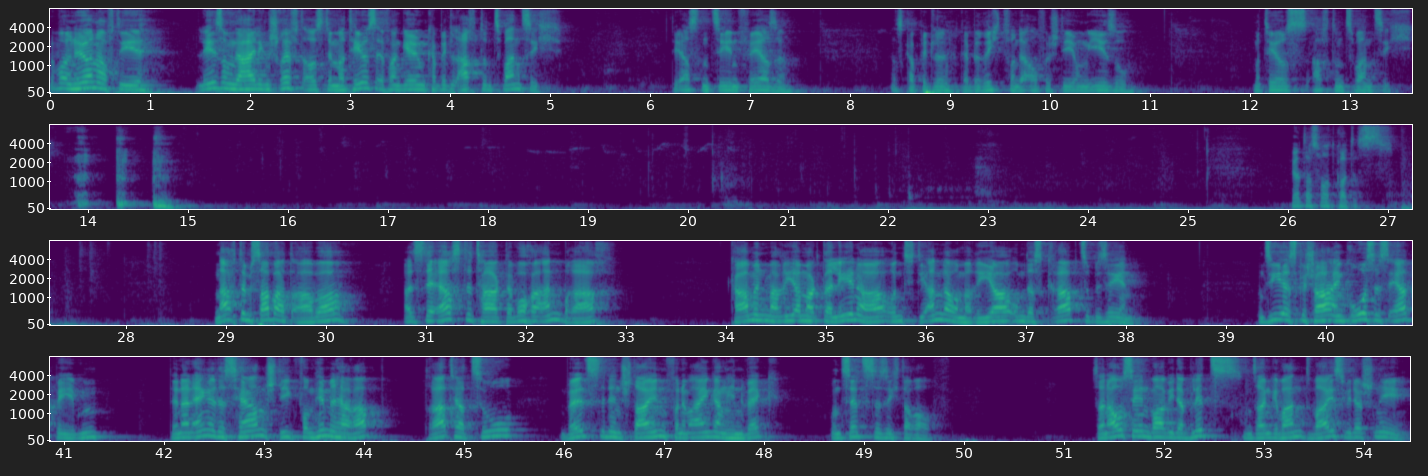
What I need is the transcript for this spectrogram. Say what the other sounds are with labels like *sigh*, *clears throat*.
Wir wollen hören auf die Lesung der Heiligen Schrift aus dem Matthäusevangelium Kapitel 28, die ersten zehn Verse. Das Kapitel, der Bericht von der Auferstehung Jesu. Matthäus 28. Hört das Wort Gottes. Nach dem Sabbat aber, als der erste Tag der Woche anbrach, kamen Maria Magdalena und die andere Maria, um das Grab zu besehen. Und siehe, es geschah ein großes Erdbeben, denn ein Engel des Herrn stieg vom Himmel herab, trat herzu, wälzte den Stein von dem Eingang hinweg und setzte sich darauf. Sein Aussehen war wie der Blitz und sein Gewand weiß wie der Schnee.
